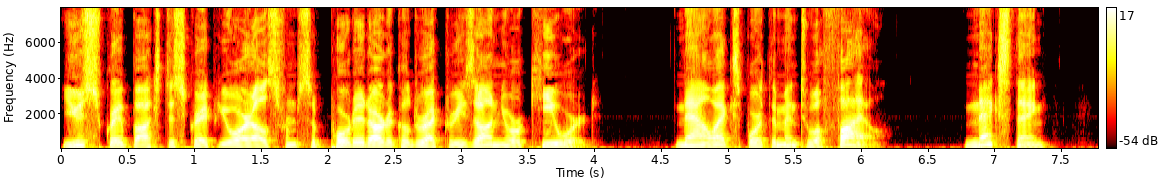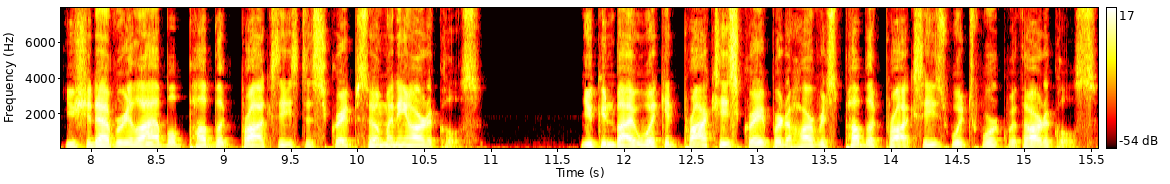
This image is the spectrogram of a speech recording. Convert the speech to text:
use Scrapebox to scrape URLs from supported article directories on your keyword. Now export them into a file. Next thing, you should have reliable public proxies to scrape so many articles. You can buy Wicked Proxy Scraper to harvest public proxies which work with articles.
